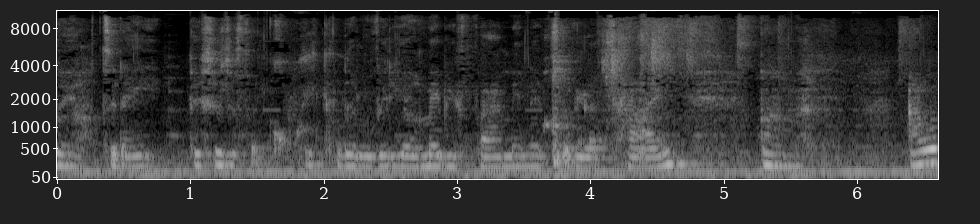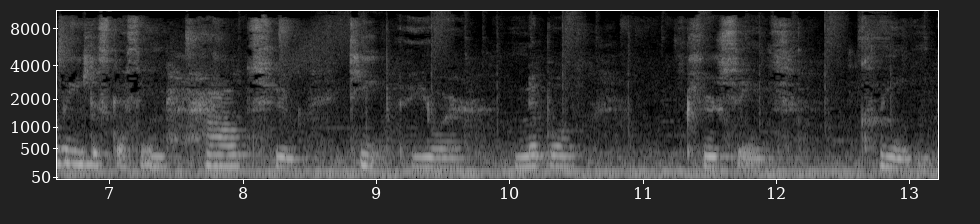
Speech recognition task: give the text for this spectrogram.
So y'all, today, this is just a quick little video, maybe five minutes of your time. Um, I will be discussing how to keep your nipple piercings clean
